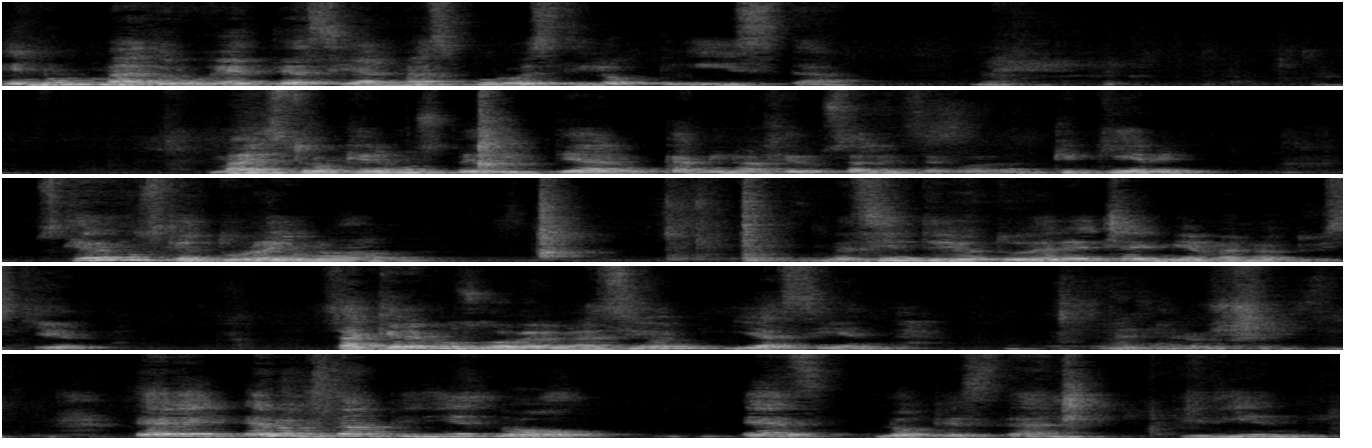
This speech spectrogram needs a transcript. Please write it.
en un madruguete así, al más puro estilo priista, Maestro, queremos pedirte algo. Camino a Jerusalén, ¿se acuerdan? ¿Qué quieren? Pues queremos que en tu reino me siente yo a tu derecha y mi hermano a tu izquierda. O sea, queremos gobernación y hacienda. ¡Ey! Es lo que están pidiendo es lo que están pidiendo.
